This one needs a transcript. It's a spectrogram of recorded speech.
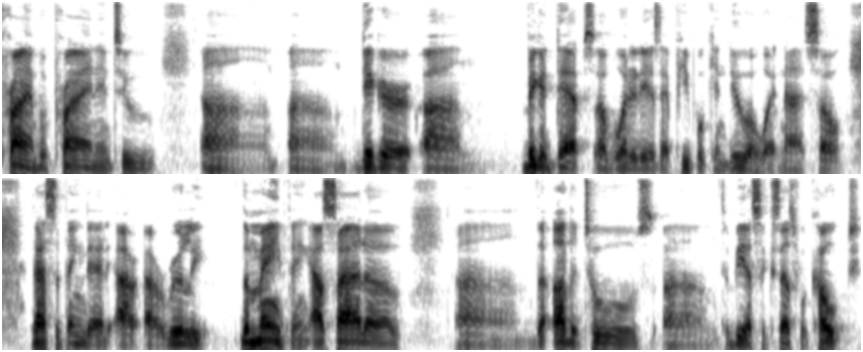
prying, but prying into um, um, digger, um, bigger depths of what it is that people can do or whatnot. So that's the thing that I, I really, the main thing outside of um, the other tools um, to be a successful coach,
